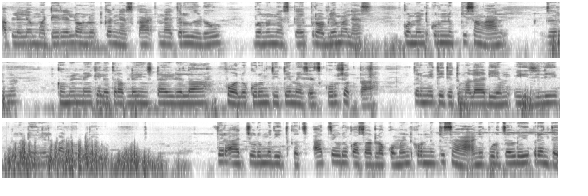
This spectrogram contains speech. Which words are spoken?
आपल्याला मटेरियल डाउनलोड करण्यास का नाहीतर व्हिडिओ बनवण्यास काही प्रॉब्लेम आल्यास कमेंट करून नक्की सांगा. आणि जर कमेंट नाही केलं तर आपल्या इन्स्टा आय डीला फॉलो करून तिथे मेसेज करू शकता. तर मी तिथे तुम्हाला डी एम इझिली मटेरियल पाठवते. तर आजच्या व्हिडिओमध्ये इतकंच. आजचा व्हिडिओ कसा वाटला? कमेंट करून नक्की सांगा. आणि पुढचा व्हिडिओपर्यंत जे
